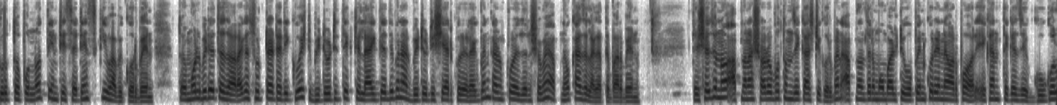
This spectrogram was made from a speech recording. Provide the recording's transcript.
গুরুত্বপূর্ণ তিনটি সেটিংস কীভাবে করবেন। তো মূল ভিডিওতে যাওয়ার আগে ছোট্ট একটা রিকোয়েস্ট, ভিডিওটিতে একটি লাইক দিয়ে দেবেন আর ভিডিওটি শেয়ার করে রাখবেন, কারণ প্রয়োজন সময় আপনিও কাজে লাগাতে পারবেন। তো সেজন্য আপনারা সর্বপ্রথম যে কাজটি করবেন, আপনাদের মোবাইলটি ওপেন করে নেওয়ার পর এখান থেকে যে গুগল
